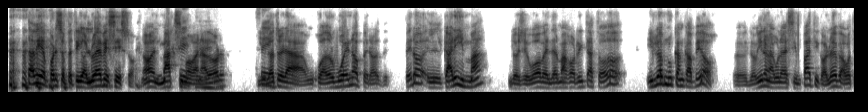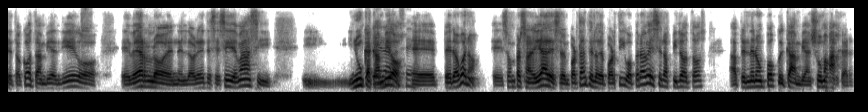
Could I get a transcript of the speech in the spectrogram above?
Está bien, por eso, pero te digo, Loeb es eso, ¿no? El máximo ganador y el otro era un jugador bueno, pero, pero el carisma lo llevó a vender más gorritas, todo. Y Loeb nunca campeó. Eh, ¿Lo vieron alguna vez simpático? Loeb, a vos te tocó también, Diego, eh, verlo en el WTCC y demás, y, y, nunca cambió. Eh, pero bueno, son personalidades, lo importante es lo deportivo, pero a veces los pilotos aprenden un poco y cambian. Schumacher.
